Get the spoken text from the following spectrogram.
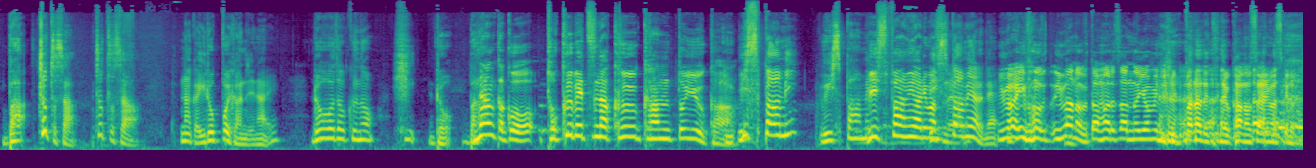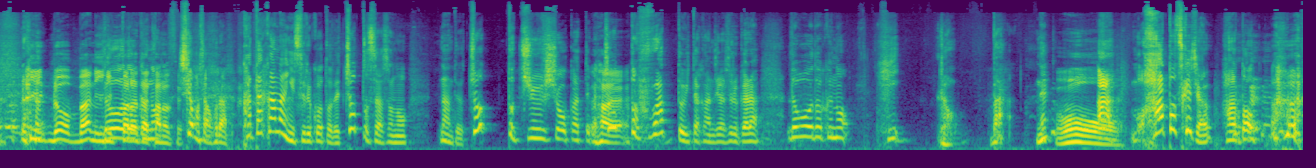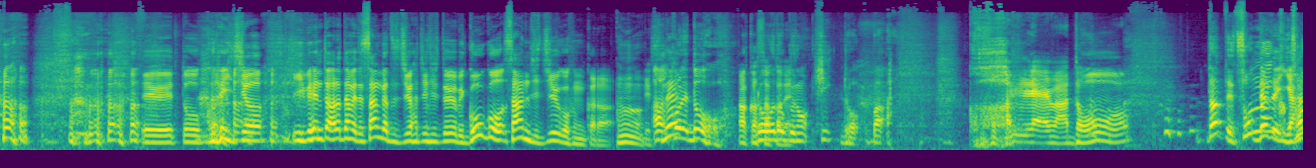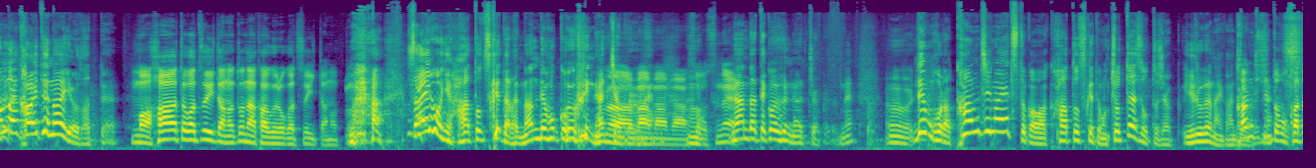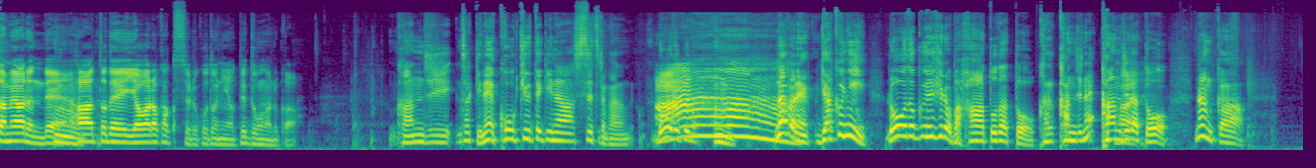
場ちょっとさちょっとさなんか色っぽい感じない？朗読の広場なんかこう特別な空間というか。ウィスパー味？ウィスパー味ウィスパー味ありますね。ウィスパー味あるね。今今今の歌丸さんの読みに引っ張られてる可能性ありますけど。広場に引っ張られた可能性。しかもさほらカタカナにすることでちょっとさそのなんていうのちょっと抽象化っていうか、はい。ちょっとふわっといった感じがするから朗読の広場ね。おおあもうハートつけちゃう？ハート。えっとこれ一応イベント改めて3月18日土曜日午後3時15分からうん。ですね、あこれどう？赤坂で。朗読の広場これはどう？だってそんなにそんなに変えてないよだって。まあハートがついたのと中黒がついたのと最後にハートつけたら何でもこういう風になっちゃうからね。まあまあまあまあそうですね。んなんだってこういう風になっちゃうけどね、うん、でもほら漢字のやつとかはハートつけてもちょっとやそっとじゃ揺るがない感じね。漢字ちょっとお固めあるんで、うん。ハートで柔らかくすることによってどうなるか。漢字さっきね高級的な施設なんか朗読の、うん、なんかね逆に朗読の広場ハートだとか漢字ね漢字だと、なんか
